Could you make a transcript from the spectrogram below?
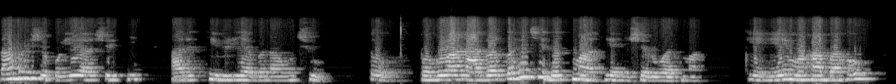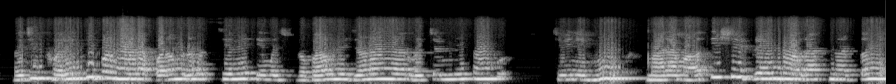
સાંભળી શકો એ આશયથી આ રીતથી વિડિયા બનાવું છું. તો ભગવાન આગળ કહે છે દસમા અધ્યાયની શરૂઆતમાં કે, હે મહાબાહો, હજી ફરીથી પણ મારા પરમ રહસ્યને તેમજ પ્રભાવને જણાવનાર વચનને સાંભળો, જેને હું મારામાં અતિશય પ્રેમ રાખનાર તને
